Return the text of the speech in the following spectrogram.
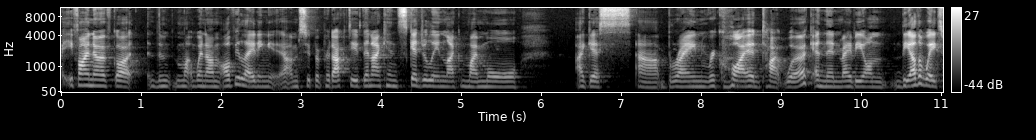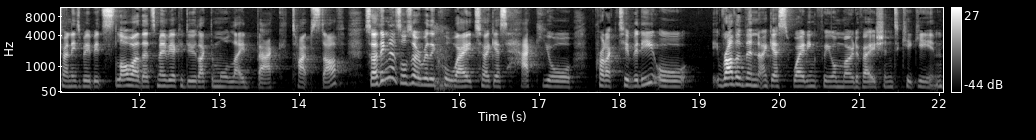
if i know i've got the, my, when i'm ovulating i'm super productive then i can schedule in like my more I guess, uh, brain required type work. And then maybe on the other weeks where I need to be a bit slower, that's maybe I could do like the more laid back type stuff. So I think that's also a really cool way to, I guess, hack your productivity or rather than I guess waiting for your motivation to kick in,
